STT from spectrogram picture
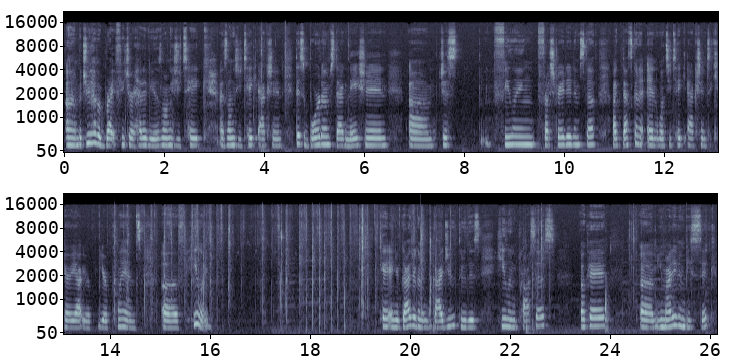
Um, but you have a bright future ahead of you as long as you take as long as you take action. This boredom, stagnation, um, just feeling frustrated and stuff like that's going to end once you take action to carry out your your plans of healing. Okay and your guides are going to guide you through this healing process okay? Um, you might even be sick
